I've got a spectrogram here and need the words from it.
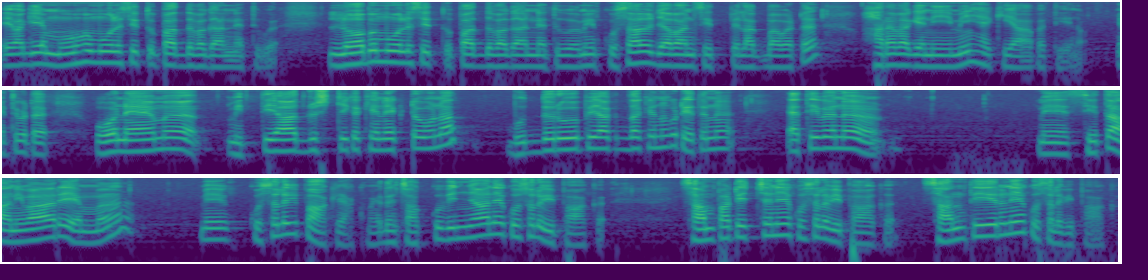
ඒ වගේම මෝහ මූල සිත් උපද්දව ගන්න නැතුව, ලෝභ මූල සිත් උපද්දව ගන්න නැතුව මේ කුසල් ජවන් සිත් පෙලක් බවට හරව ගැනීමේ හැකියාව තියෙනවා. එතකොට ඕනෑම මිත්‍යා දෘෂ්ටික කෙනෙක්ට වුණත් බුද්ධ රූපයක් දකිනකොට එතන ඇතිවන මේ සිත අනිවාර්යයෙන්ම මේ කුසල විපාකයක්මයි. දැන් චක්කු විඥානය කුසල විපාක. සම්පටිච්ඡනය කුසල විපාක. සම්තීර්ණය කුසල විපාක.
